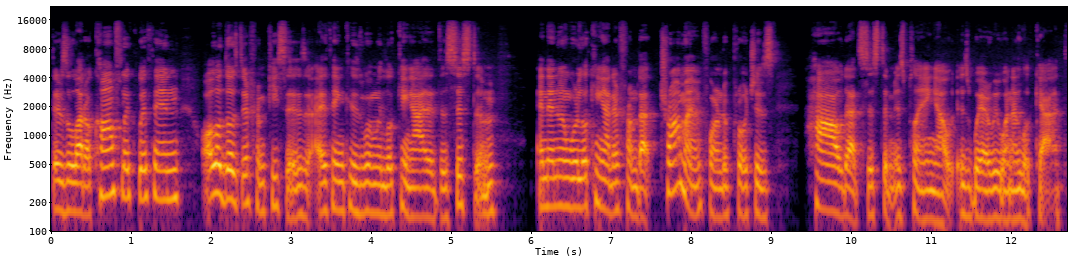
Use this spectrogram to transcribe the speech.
there's a lot of conflict within? All of those different pieces i think is when we're looking at it, the system and then when we're looking at it from that trauma informed approach, is how that system is playing out is where we want to look at.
